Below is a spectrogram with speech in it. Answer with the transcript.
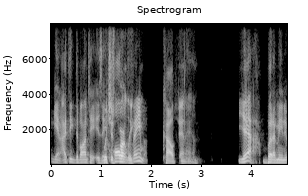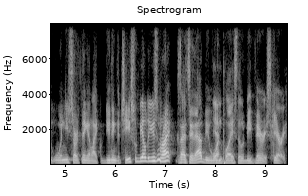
again, I think Davante is a Which is Hall partly- of famer. Kyle Shanahan. Yeah, but I mean, when you start thinking like, do you think the Chiefs would be able to use him right? Because I'd say that would be one place that would be very scary.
